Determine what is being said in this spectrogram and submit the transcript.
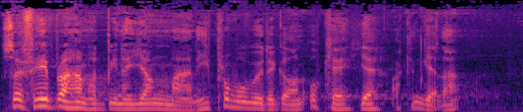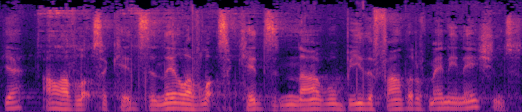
So if Abraham had been a young man, he probably would have gone, okay, yeah, I can get that. Yeah, I'll have lots of kids, and they'll have lots of kids, and I will be the father of many nations.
